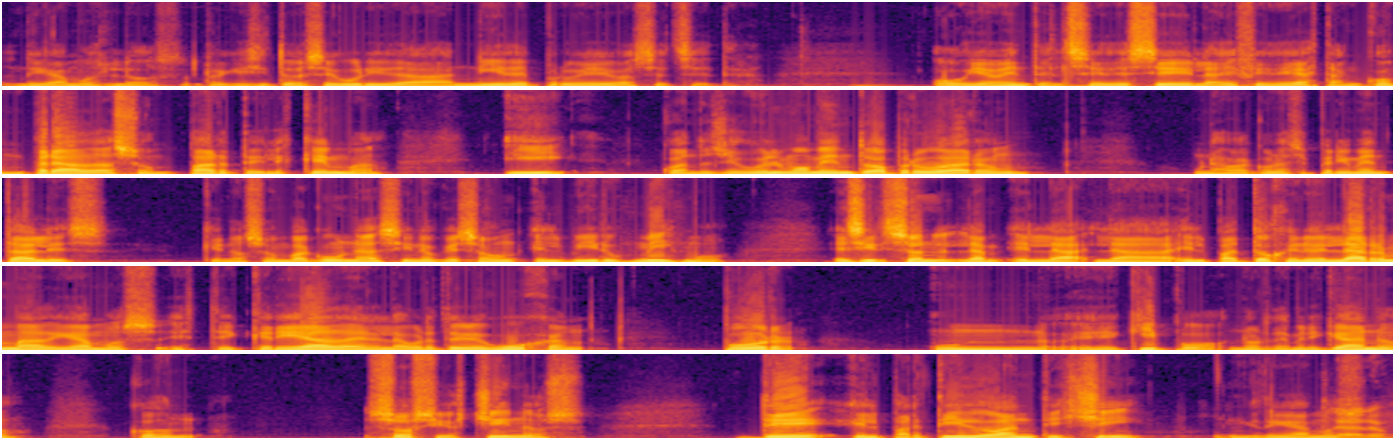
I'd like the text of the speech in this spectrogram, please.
digamos, los requisitos de seguridad ni de pruebas, etcétera. Obviamente el CDC, la FDA están compradas, son parte del esquema y cuando llegó el momento aprobaron unas vacunas experimentales que no son vacunas, sino que son el virus mismo. Es decir, son el patógeno, el arma, digamos, este, creada en el laboratorio de Wuhan por un eh, equipo norteamericano con socios chinos del partido anti-Xi, digamos, Claro.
